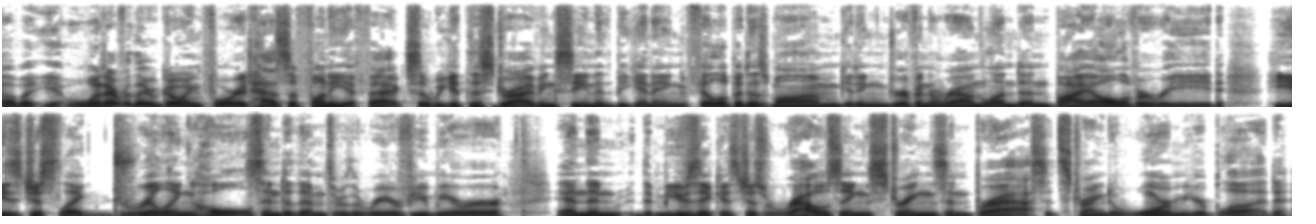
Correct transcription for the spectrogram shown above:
Uh, but yeah, whatever they're going for, it has a funny effect. So we get this driving scene at the beginning. Philip and his mom getting driven around London by Oliver Reed. He's just like drilling holes into them through the rearview mirror, and then the music is just rousing strings and brass. It's trying to warm your blood.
